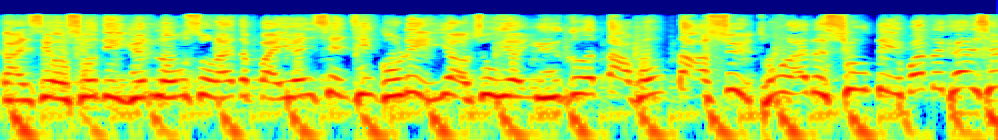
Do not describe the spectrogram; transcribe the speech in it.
感谢我兄弟云龙送来的百元现金鼓励，要祝愿宇哥、大鹏、大旭同来的兄弟玩的开心。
